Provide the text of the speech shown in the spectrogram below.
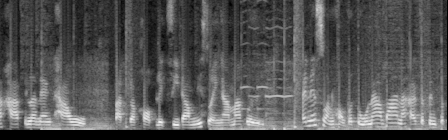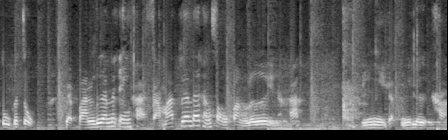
นะคะ เป็นระแนงเทา ตัดกับขอบเหล็กสีดำนี่สวยงามมากเลยและในส่วนของประตูหน้าบ้านนะคะ จะเป็นประตูกระจกแบบบานเลื่อนนั่นเองค่ะ สามารถเลื่อนได้ทั้งสองฝั่งเลยนะคะ นี่แบบนี้เลยค่ะ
